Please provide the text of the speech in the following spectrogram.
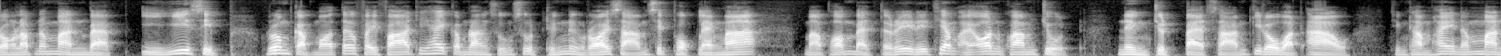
รองรับน้ำมันแบบ E20 ร่วมกับมอเตอร์ไฟฟ้าที่ให้กำลังสูงสุดถึง 136 แรงม้า มาพร้อมแบตเตอรี่ลิเธียมไอออนความจุ1.83 กิโลวัตต์อาวจึงทำให้น้ำมัน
